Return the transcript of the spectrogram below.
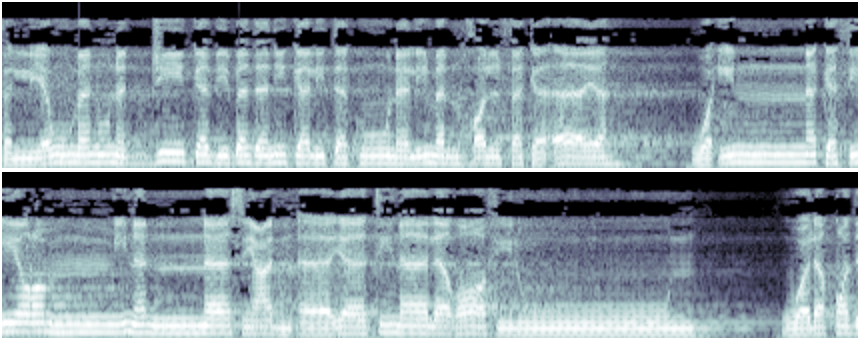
فَالْيَوْمَ نُنَجِّيكَ بِبَدَنِكَ لِتَكُونَ لِمَنْ خَلْفَكَ آيَةً ۚ وَإِنَّ كَثِيرًا مِّنَ النَّاسِ عَنْ آيَاتِنَا لَغَافِلُونَ وَلَقَدْ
